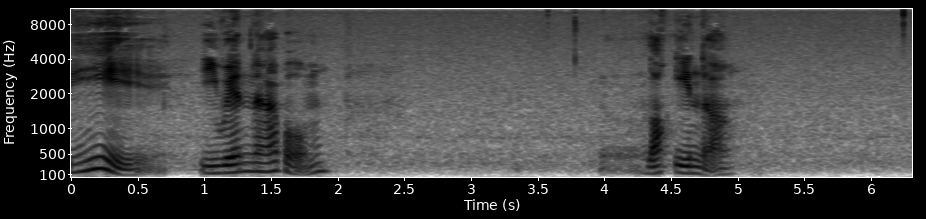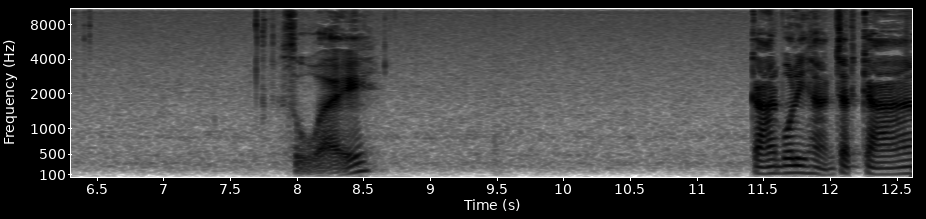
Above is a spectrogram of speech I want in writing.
นี่ อีเวนต์นะครับผม ล็อกอินเหรอ สวย การบริหารจัดการ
